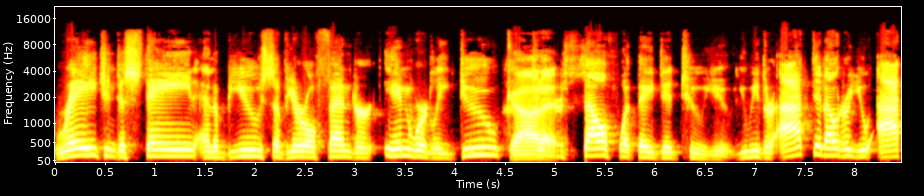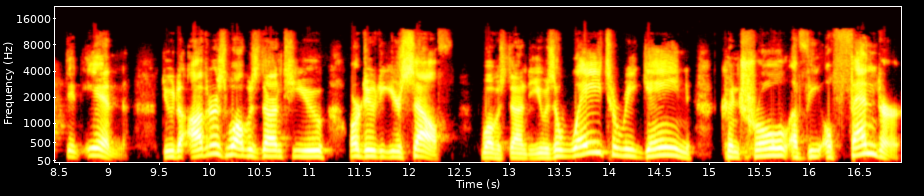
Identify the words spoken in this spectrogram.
rage and disdain and abuse of your offender inwardly. Do got to it yourself what they did to you. You either acted out or you acted in. Do to others what was done to you, or do to yourself what was done to you, is a way to regain control of the offender.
